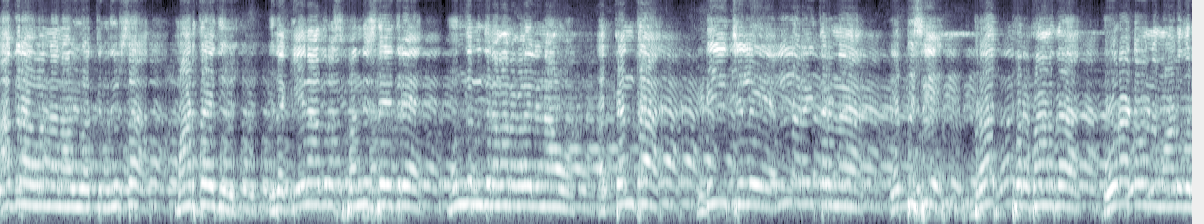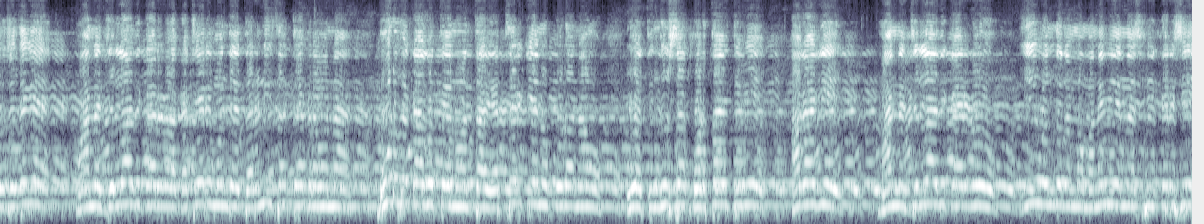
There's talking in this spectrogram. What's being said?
ಆಗ್ರಹವನ್ನ ನಾವು ಇವತ್ತಿನ ದಿವಸ ಮಾಡ್ತಾ ಇದ್ದೀವಿ. ಇದಕ್ಕೇನಾದರೂ ಸ್ಪಂದಿಸದೇ ಇದ್ರೆ ಮುಂದಿನ ದಿನಮಾನಗಳಲ್ಲಿ ನಾವು ಅತ್ಯಂತ ಇಡೀ ಜಿಲ್ಲೆಯ ಎಲ್ಲ ರೈತರನ್ನ ಎಬ್ಬಿಸಿ ಬೃಹತ್ ಪ್ರಮಾಣದ ಹೋರಾಟವನ್ನು ಮಾಡುವುದರ ಜೊತೆಗೆ ಮಾನ್ಯ ಜಿಲ್ಲಾಧಿಕಾರಿಗಳ ಕಚೇರಿ ಮುಂದೆ ಧರಣಿ ಸತ್ಯಾಗ್ರಹವನ್ನ ಹೂಡಬೇಕಾಗುತ್ತೆ ಅನ್ನುವಂತ ಎಚ್ಚರಿಕೆಯನ್ನು ಕೂಡ ನಾವು ಇವತ್ತಿನ ದಿವಸ ಕೊಡ್ತಾ ಇದ್ದೀವಿ. ಹಾಗಾಗಿ ಮಾನ್ಯ ಜಿಲ್ಲಾಧಿಕಾರಿಗಳು ಈ ಒಂದು ನಮ್ಮ ಮನವಿಯನ್ನ ಸ್ವೀಕರಿಸಿ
